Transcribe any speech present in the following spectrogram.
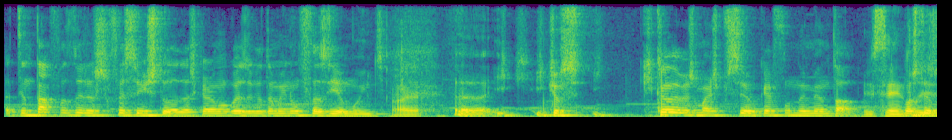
a tentar fazer as refeições todas, que era uma coisa que eu também não fazia muito. Uh, e, que- e que eu, e que cada vez mais percebo que é fundamental. é Nós temos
